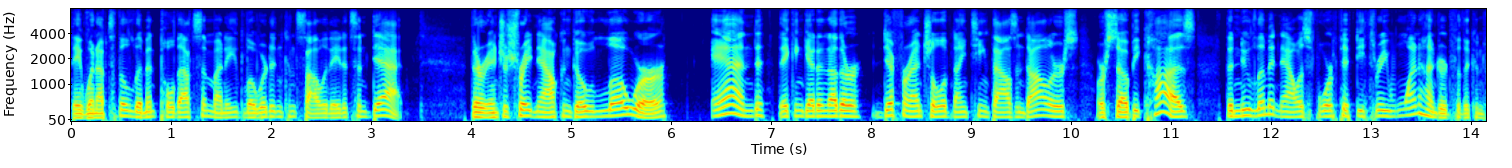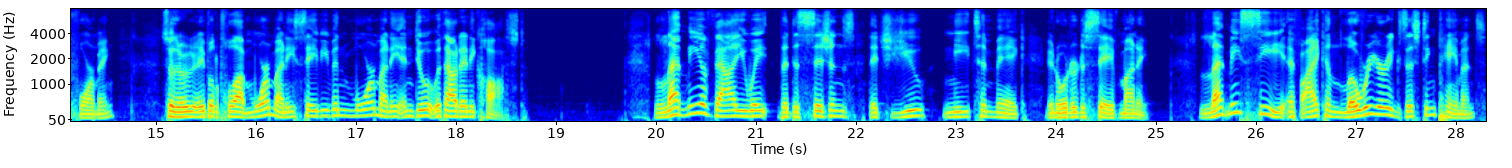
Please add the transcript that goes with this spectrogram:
They went up to the limit, pulled out some money, lowered and consolidated some debt. Their interest rate now can go lower and they can get another differential of $19,000 or so because the new limit now is 453 100 for the conforming. So they're able to pull out more money, save even more money and do it without any cost. Let me evaluate the decisions that you need to make in order to save money. Let me see if I can lower your existing payments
